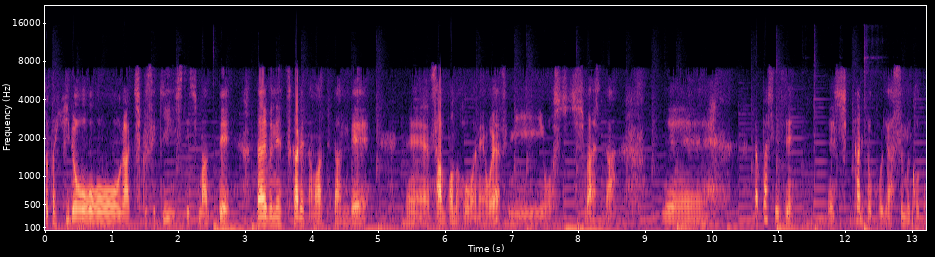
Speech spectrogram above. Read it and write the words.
ちょっと疲労が蓄積してしまって、だいぶね、疲れ溜まってたんで、えー散歩の方はね、お休みをしました。で、やっぱしですね、しっかりとこう休むこと、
